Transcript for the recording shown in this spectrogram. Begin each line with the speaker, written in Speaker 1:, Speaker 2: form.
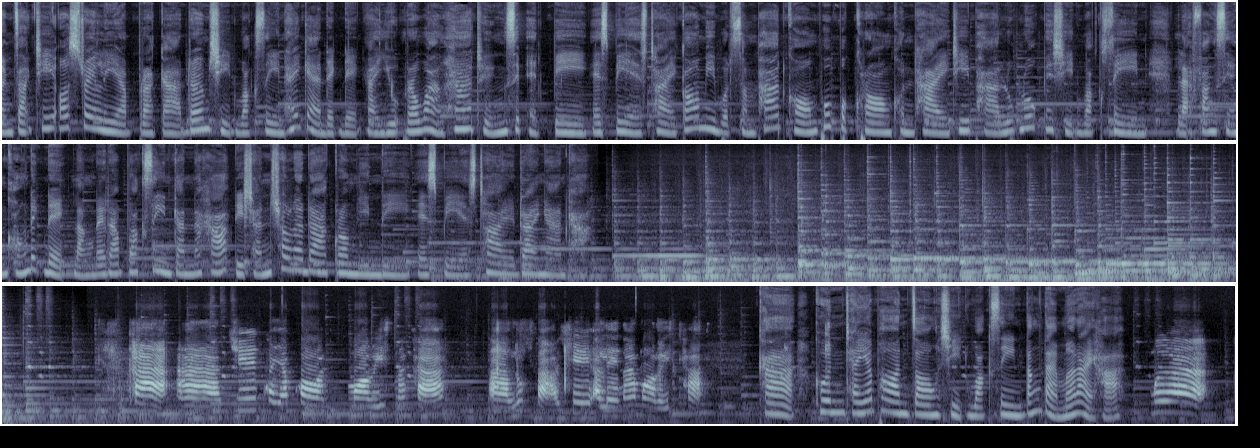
Speaker 1: หลังจากที่ออสเตรเลียประกาศเริ่มฉีดวัคซีนให้แก่เด็กๆ อายุระหว่าง 5 ถึง 11 ปี SBS ไทยก็มีบทสัมภาษณ์ของผู้ปกครองคนไทยที่พาลูกๆ ไปฉีดวัคซีน และฟังเสียงของเด็กๆ หลังได้รับวัคซีนกันนะคะ ดิฉันชลดากรมยินดี SBS ไทยรายงานค่ะ
Speaker 2: ค่ะชื่อธยพรมอริสนะคะ ลูกสาวชื่ออเลนามอริสค่ะ
Speaker 1: ค่ะ คุณชัยพรจองฉีดวัคซีนตั้งแต่เมื่อไหร่คะ
Speaker 2: เมื่อ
